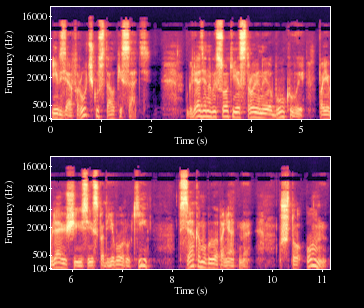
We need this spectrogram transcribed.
и, взяв ручку, стал писать. Глядя на высокие стройные буквы, появляющиеся из-под его руки, всякому было понятно, что он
